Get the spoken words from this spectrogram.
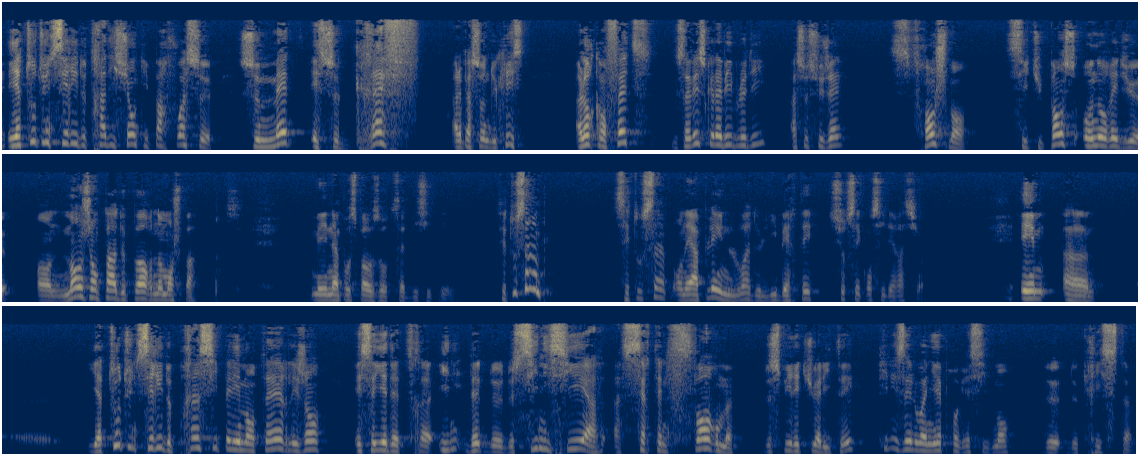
Et il y a toute une série de traditions qui parfois se, se mettent et se greffent à la personne du Christ. Alors qu'en fait, vous savez ce que la Bible dit à ce sujet? Franchement, Si tu penses honorer Dieu en ne mangeant pas de porc, ne mange pas. Mais n'impose pas aux autres cette discipline. C'est tout simple. C'est tout simple. On est appelé à une loi de liberté sur ces considérations. Et euh, il y a toute une série de principes élémentaires. Les gens essayaient d'être, de, s'initier à, certaines formes de spiritualité qui les éloignaient progressivement de, Christ.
